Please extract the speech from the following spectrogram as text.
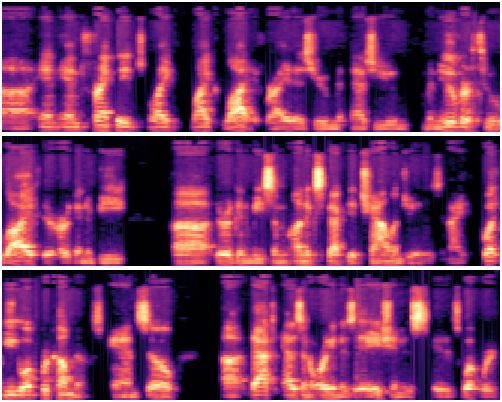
Uh, and and frankly, like like life, right? As you as you maneuver through life, there are going to be uh, there are going to be some unexpected challenges, and I but you overcome those. And so uh, that, as an organization, is is what we're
